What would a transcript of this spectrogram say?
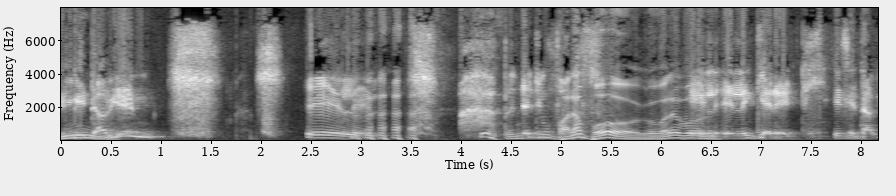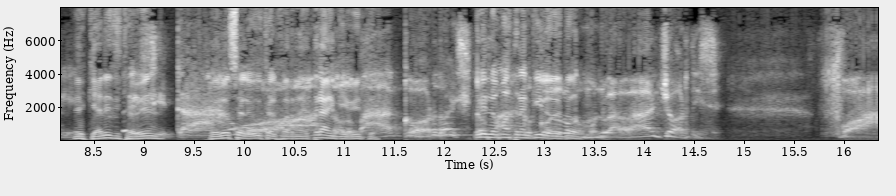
¿Y que está bien? El- Ah, prendete un Pará un poco, pará un poco. el, el ese está bien. El está bien. Ese está- Pero a eso le gusta el Fernet tranqui, ¿viste? Es lo más tranquilo de todo. Como Nueva York, dice. Fua,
